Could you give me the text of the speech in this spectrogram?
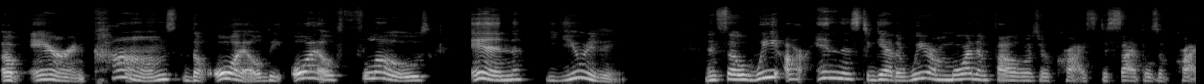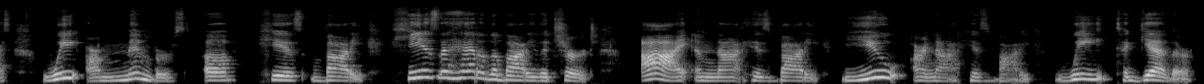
of Aaron comes, the oil, the oil flows in unity. And so we are in this together. We are more than followers of Christ, disciples of Christ. We are members of his body. He is the head of the body, the church. I am not his body. You are not his body. We together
